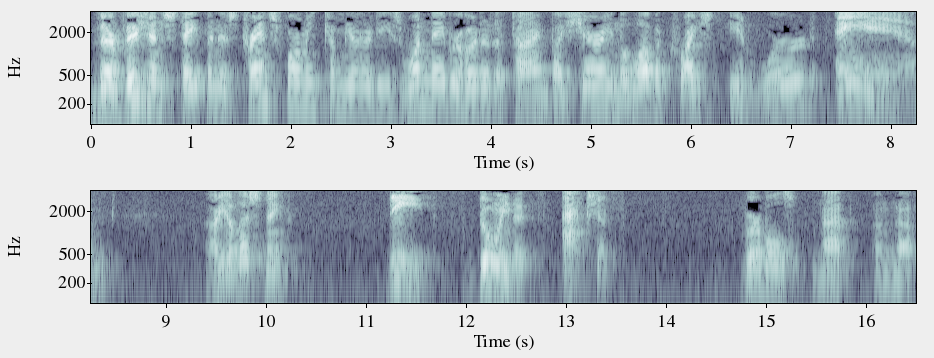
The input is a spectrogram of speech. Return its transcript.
Their vision statement is transforming communities one neighborhood at a time by sharing the love of Christ in word and, are you listening? Deed, doing it, action. Verbals not enough.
